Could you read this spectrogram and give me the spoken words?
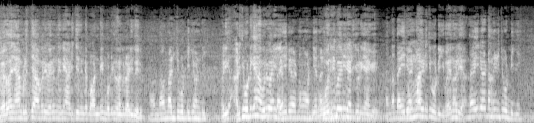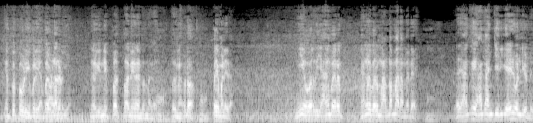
വെറുതെ ഞാൻ വിളിച്ച അവർ വരും നിന്നെ അടിച്ച് നിന്റെ വണ്ടിയും പൊട്ടിച്ച് നിനക്ക് അടി തരും. അടിച്ചു പൊട്ടിക്കും വണ്ടി. അടിച്ചു പൊട്ടിക്കാൻ ഒരു വഴി ഒരു പേടി അടിച്ചു പൊട്ടിക്കാൻ ഞങ്ങൾക്ക് എന്നാ ചുമ്മാ ധൈര്യമായിട്ട് ഇടിച്ച് പൊട്ടിക്കും അതിന് വഴിയാ. ധൈര്യമായിട്ടൊന്ന് ഇടിച്ചു പൊട്ടിക്ക്. ഇപ്പൊ ഇപ്പൊ വിളിക്കും പിള്ളേരെ വിളിക്കാം. നിനക്ക് ഇന്ന് ഇപ്പൊ പണിയാൻ തന്ന കാര്യം. കേട്ടോ? ഇപ്പൊ ഞാൻ നീ ഓർത്ത് ഞാൻ വേറെ ഞങ്ങൾ വേറെ മണ്ടന്മാരാന്നല്ലേ? അല്ല ഞങ്ങൾക്ക് ഞങ്ങൾക്ക് അഞ്ച് എനിക്ക് ഏഴ് വണ്ടിയുണ്ട്.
